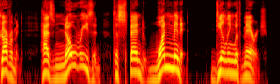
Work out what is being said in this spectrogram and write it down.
government has no reason to spend one minute dealing with marriage.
